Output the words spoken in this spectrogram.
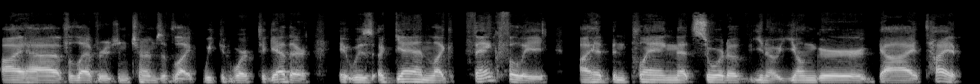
I have leverage in terms of like we could work together. It was again like thankfully I had been playing that sort of, you know, younger guy type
